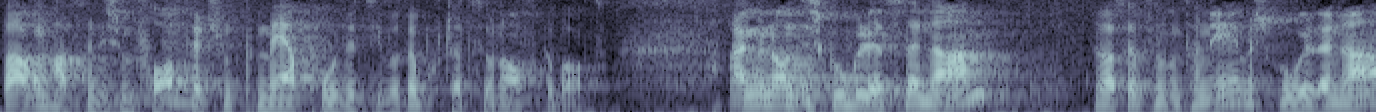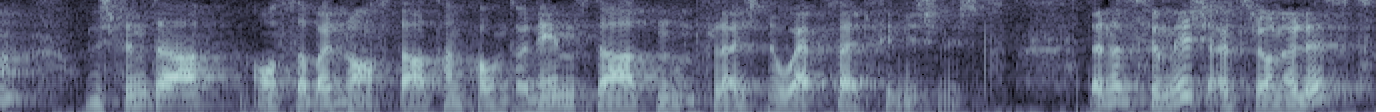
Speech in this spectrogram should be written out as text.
Warum hast du nicht im Vorfeld schon mehr positive Reputation aufgebaut? Angenommen, ich google jetzt deinen Namen, du hast jetzt ein Unternehmen, ich google deinen Namen und ich finde da, außer bei North Data, ein paar Unternehmensdaten und vielleicht eine Website, finde ich nichts. Dann ist es für mich als Journalist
